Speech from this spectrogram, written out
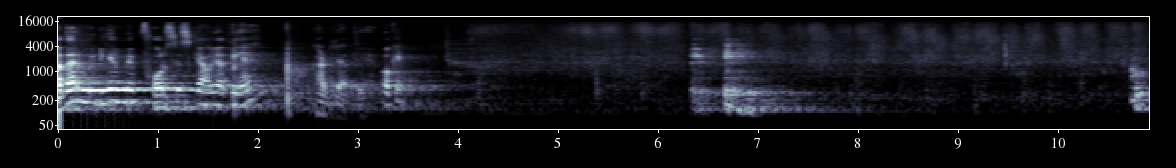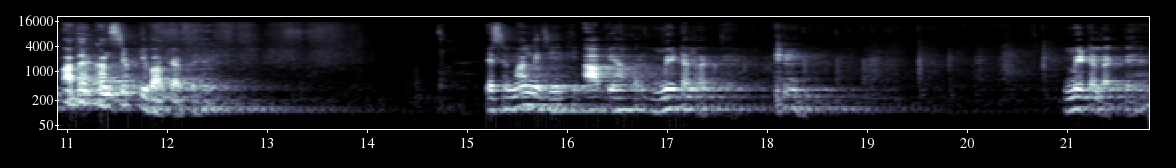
अदर मीडियम में फोर्सेस क्या हो जाती है घट जाती है ओके अदर कंसेप्ट की बात करते हैं जैसे मान लीजिए कि आप यहाँ पर मेटल रखते हैं मेटल रखते हैं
